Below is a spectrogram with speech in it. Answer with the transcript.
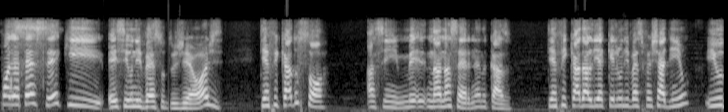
pode até ser que esse universo do George tenha ficado só, assim, na, na série, né, no caso. Tenha ficado ali aquele universo fechadinho e o-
